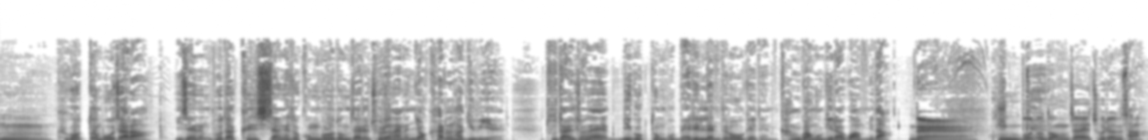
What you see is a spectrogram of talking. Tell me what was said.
음, 그것도 모자라 이제는 보다 큰 시장에서 공부노동자를 조련하는 역할을 하기 위해 두 달 전에 미국 동부 메릴랜드로 오게 된 강광욱이라고 합니다. 네. 공부 노동자의 조련사.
